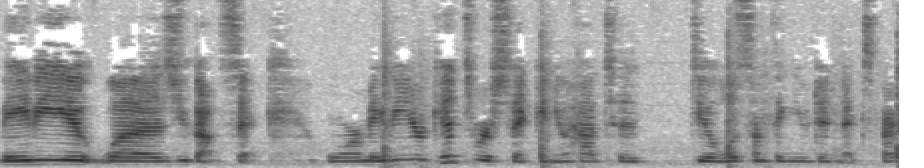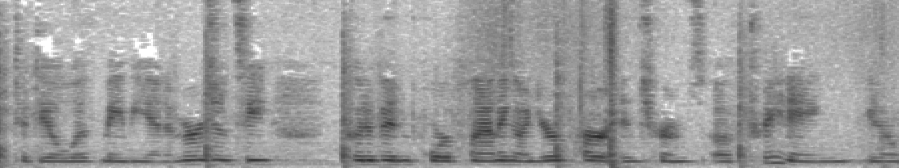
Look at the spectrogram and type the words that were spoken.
Maybe it was you got sick, or maybe your kids were sick and you had to deal with something you didn't expect to deal with, maybe an emergency. Could have been poor planning on your part in terms of training, you know,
